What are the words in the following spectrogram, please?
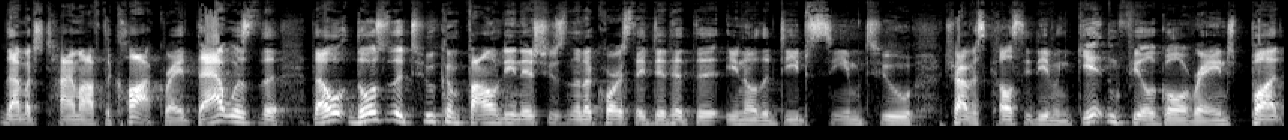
that much time off the clock, right? That was the that, those are the two confounding issues, and then of course they did hit the you know the deep seam to Travis Kelce to even get in field goal range, but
